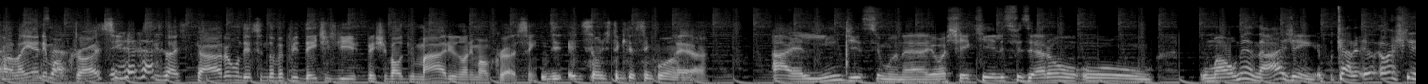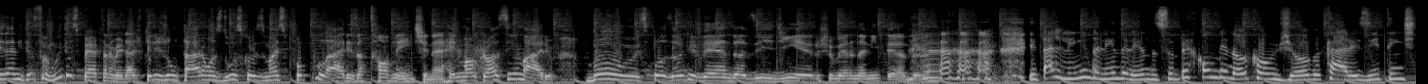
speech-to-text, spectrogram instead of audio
Falar em Animal Crossing, o que vocês acharam desse novo update de Festival de Mario no Animal Crossing? De- edição de 35 anos. É. Ah, é lindíssimo, né? Eu achei que eles fizeram um- uma homenagem. Cara, eu, eu acho que a Nintendo foi muito esperta, na verdade, porque eles juntaram as duas coisas mais populares atualmente, né? Animal Crossing e Mario. Boom! Explosão de vendas e dinheiro chovendo na Nintendo, né? e tá lindo, lindo, lindo. Super combinou com o jogo, cara. Os itens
